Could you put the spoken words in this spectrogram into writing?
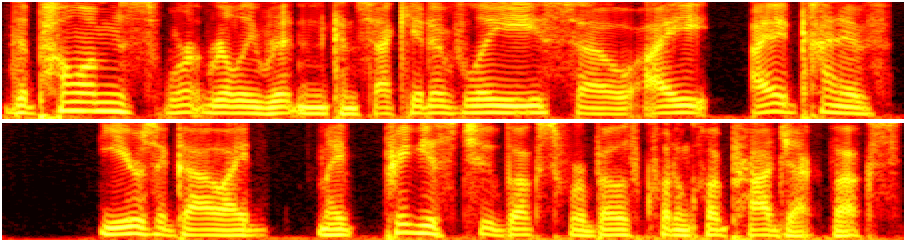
the poems weren't really written consecutively. So I, I had kind of years ago, I my previous two books were both quote unquote project books,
